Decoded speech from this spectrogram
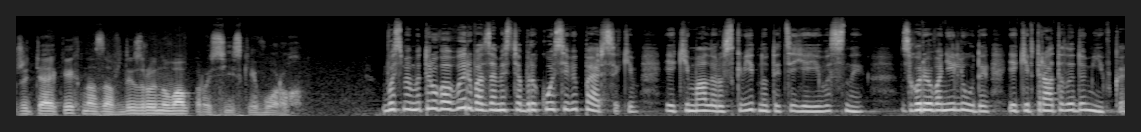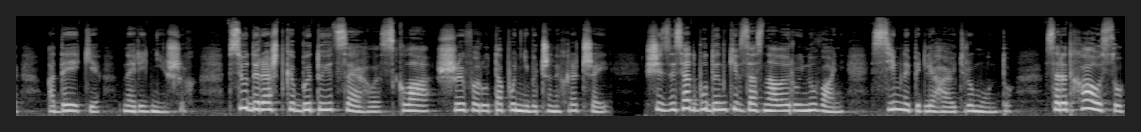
життя яких назавжди зруйнував російський ворог. Восьмиметрова вирва замість абрикосів і персиків, які мали розквітнути цієї весни. Згорьовані люди, які втратили домівки, а деякі найрідніших. Всюди рештки битої цегли, скла, шиферу та понівечених речей. 60 будинків зазнали руйнувань, сім не підлягають ремонту. Серед хаосу,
